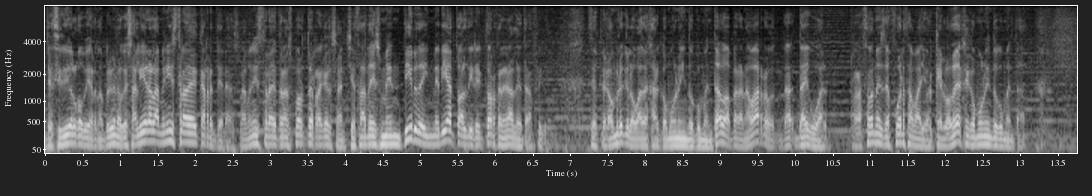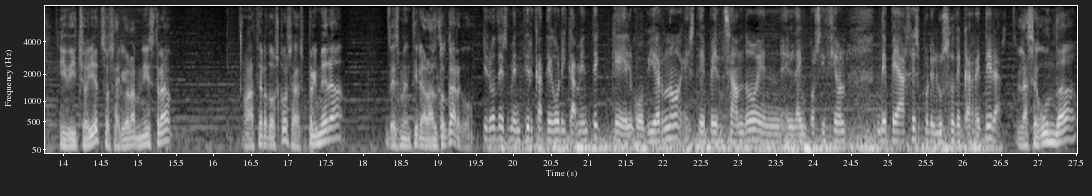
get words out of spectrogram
Decidió el gobierno, primero, que saliera la ministra de Carreteras, la ministra de Transporte Raquel Sánchez, a desmentir de inmediato al director general de tráfico. Dices, pero hombre, que lo va a dejar como un indocumentado a Para Navarro. Da, da igual. Razones de fuerza mayor, que lo deje como un indocumentado. Y dicho y hecho, salió la ministra a hacer dos cosas. Primera, desmentir al alto cargo. Quiero desmentir categóricamente que el gobierno esté pensando en, en la imposición de peajes por el uso de carreteras. La segunda,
